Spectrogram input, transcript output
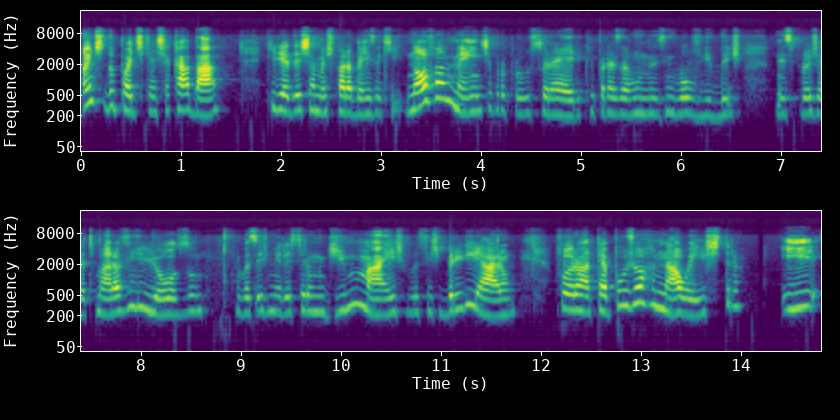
Antes do podcast acabar, queria deixar meus parabéns aqui novamente para a professora Érica e para as alunas envolvidas nesse projeto maravilhoso. Vocês mereceram demais, vocês brilharam, foram até para o jornal extra. E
